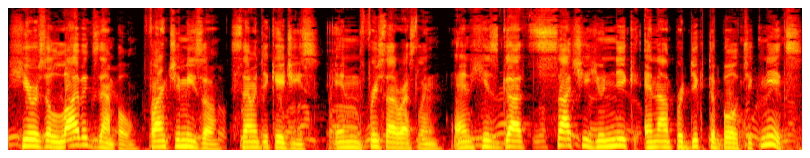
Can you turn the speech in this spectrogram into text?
Here's a live example. Frank Chamizo, 70 kgs, in freestyle wrestling. And he's got such a unique and unpredictable techniques.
